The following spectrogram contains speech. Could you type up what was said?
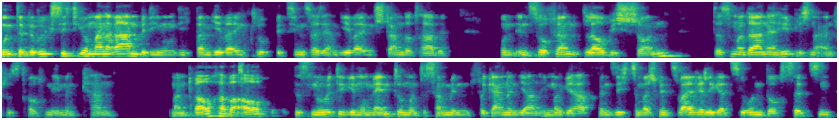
Unter Berücksichtigung meiner Rahmenbedingungen, die ich beim jeweiligen Club beziehungsweise am jeweiligen Standort habe. Und insofern glaube ich schon, dass man da einen erheblichen Einfluss drauf nehmen kann. Man braucht aber auch das nötige Momentum und das haben wir in den vergangenen Jahren immer gehabt. Wenn sich zum Beispiel zwei Relegationen durchsetzen,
